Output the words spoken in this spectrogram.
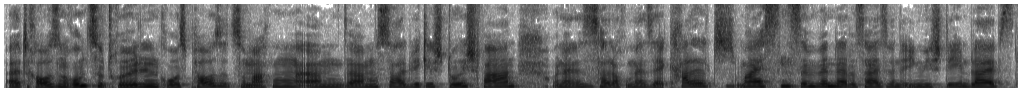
äh, draußen rumzutrödeln, groß Pause zu machen. Ähm, da musst du halt wirklich durchfahren und dann ist es halt auch immer sehr kalt meistens im Winter. Das heißt, wenn du irgendwie stehen bleibst,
